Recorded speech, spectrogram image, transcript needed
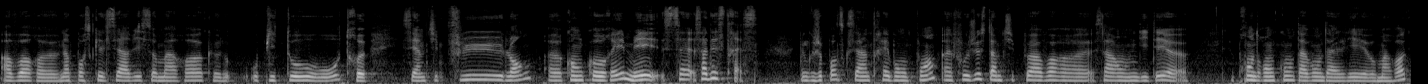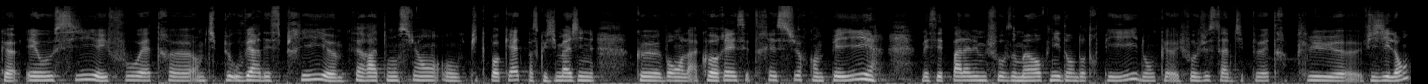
avoir euh, n'importe quel service au Maroc, hôpitaux ou autres, c'est un petit peu plus lent qu'en Corée, mais ça déstresse. Donc je pense que c'est un très bon point. Il faut juste un petit peu avoir ça en idée prendre en compte avant d'aller au Maroc. Et aussi, il faut être euh, un petit peu ouvert d'esprit, euh, faire attention aux pickpockets, parce que j'imagine que bon, la Corée c'est très sûr comme pays, mais c'est pas la même chose au Maroc ni dans d'autres pays. Donc, euh, il faut juste un petit peu être plus vigilant,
